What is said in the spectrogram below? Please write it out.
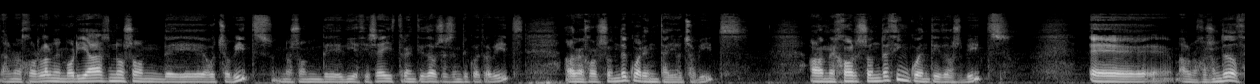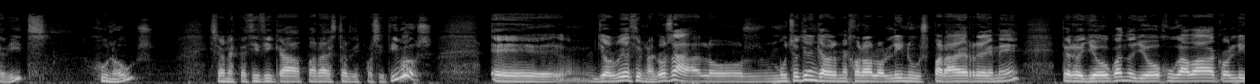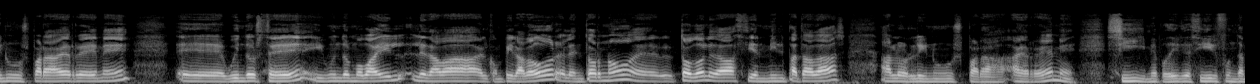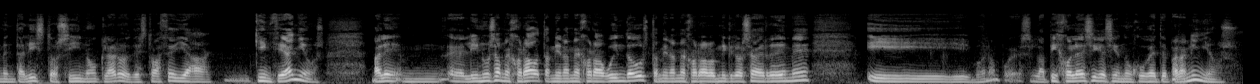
a lo mejor las memorias no son de 8 bits, no son de 16, 32, 64 bits, a lo mejor son de 48 bits, a lo mejor son de 52 bits, eh, a lo mejor son de 12 bits, who knows, son específicas para estos dispositivos. Eh, yo os voy a decir una cosa, los, muchos tienen que haber mejorado los Linux para ARM, pero yo cuando yo jugaba con Linux para ARM, eh, Windows CE y Windows Mobile le daba el compilador, el entorno, el, todo, le daba 100.000 patadas a los Linux para ARM. Sí, me podéis decir fundamentalista, sí, no, claro, de esto hace ya 15 años, ¿vale? Mm, eh, Linux ha mejorado, también ha mejorado Windows, también ha mejorado los micros ARM y bueno, pues la píjole sigue siendo un juguete para niños.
